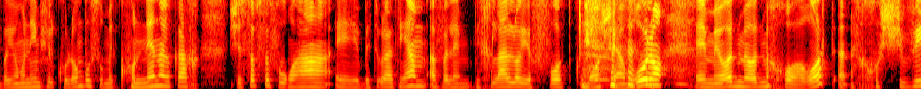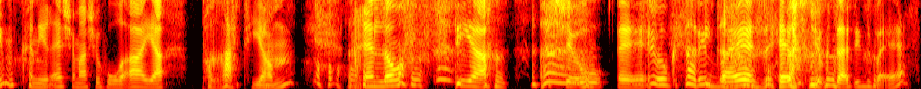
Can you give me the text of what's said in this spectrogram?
ביומנים של קולומבוס הוא מקונן על כך שסוף סוף הוא ראה אה, בתולת ים, אבל הן בכלל לא יפות כמו שאמרו לו, הן מאוד מאוד מכוערות. חושבים כנראה שמה שהוא ראה היה פרת ים, לכן לא מפתיע שהוא... אה, שהוא קצת התבאס. שהוא קצת התבאס.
